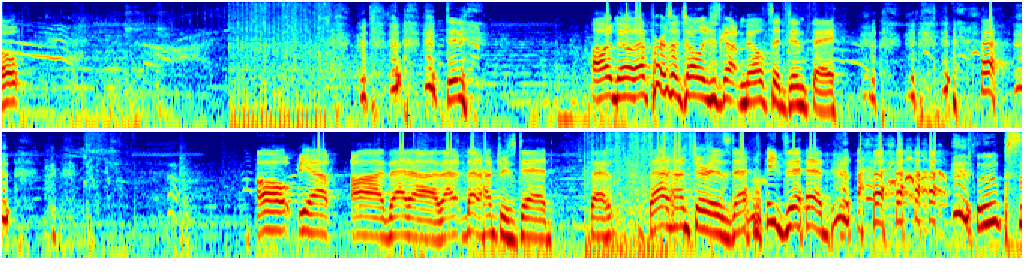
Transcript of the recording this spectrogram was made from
Oh. Did. Oh no, that person totally just got melted, didn't they? oh yeah, uh, that uh, that that hunter's dead. That that hunter is definitely dead. Oops.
